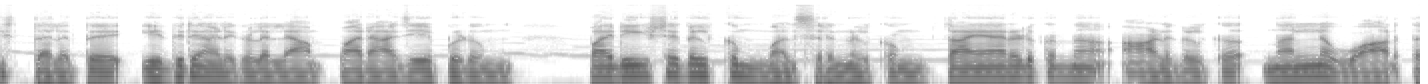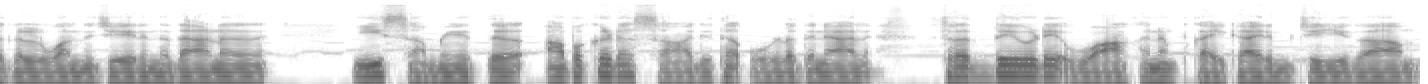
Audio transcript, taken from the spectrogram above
സ്ഥലത്ത് എതിരാളികളെല്ലാം പരാജയപ്പെടും. പരീക്ഷകൾക്കും മത്സരങ്ങൾക്കും തയ്യാറെടുക്കുന്ന ആളുകൾക്ക് നല്ല വാർത്തകൾ വന്നു ചേരുന്നതാണ് ഈ സമയത്ത് അപകട സാധ്യത ഉള്ളതിനാൽ ശ്രദ്ധയോടെ വാഹനം കൈകാര്യം ചെയ്യുക.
